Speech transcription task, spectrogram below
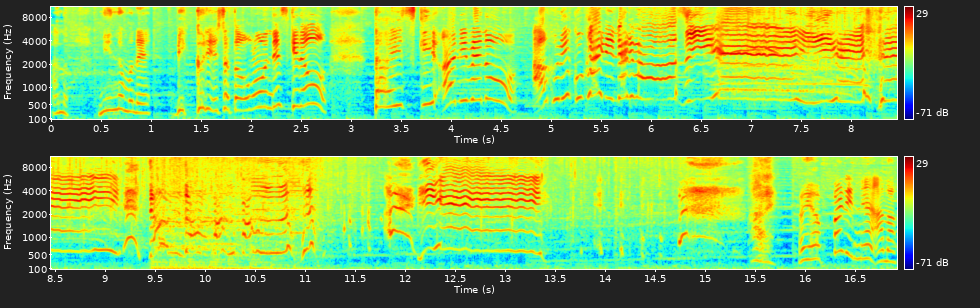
あのみんなもねびっくりしたと思うんですけど大好きアニメのアフレコ会になります！イエーイ！イエーイ！どんどんパフパフ！イエーイ！はい。やっぱりねあの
